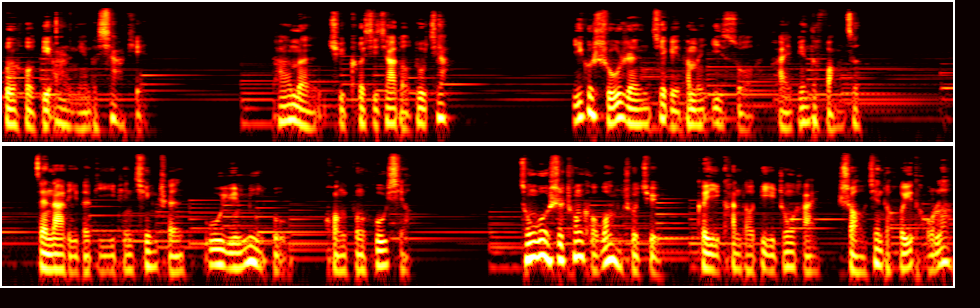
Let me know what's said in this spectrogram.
婚后第二年的夏天。他们去科西嘉岛度假。一个熟人借给他们一所海边的房子。在那里的第一天清晨，乌云密布，狂风呼啸。从卧室窗口望出去，可以看到地中海少见的回头浪，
